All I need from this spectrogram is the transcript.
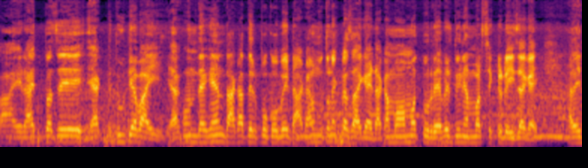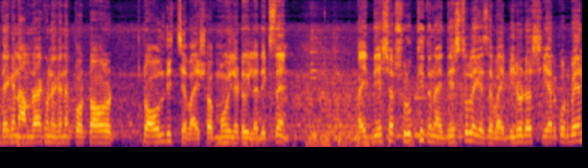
ভাই, রাত বাজে একটা দুইটা ভাই। এখন দেখেন ডাকাতের প্রকোপে, ঢাকার মতন একটা জায়গায়, ঢাকা মোহাম্মদপুর র্যাবের দুই নাম্বার সেক্টরে এই জায়গায়। আর এই দেখেন আমরা এখন এখানে টল দিচ্ছে ভাই, সব মহিলা টহিলা, দেখছেন? ভাই, দেশ আর সুরক্ষিত নাই, দেশ চলে গেছে ভাই। ভিডিওটা শেয়ার করবেন,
